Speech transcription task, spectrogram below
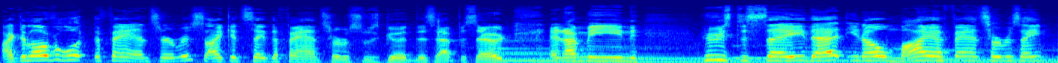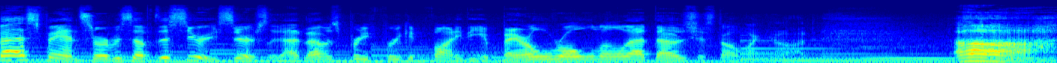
I can overlook the fan service. I could say the fan service was good this episode. And I mean, who's to say that, you know, Maya fan service ain't best fan service of this series? Seriously, that, that was pretty freaking funny. The barrel roll and all that, that was just, oh my god. Ah.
